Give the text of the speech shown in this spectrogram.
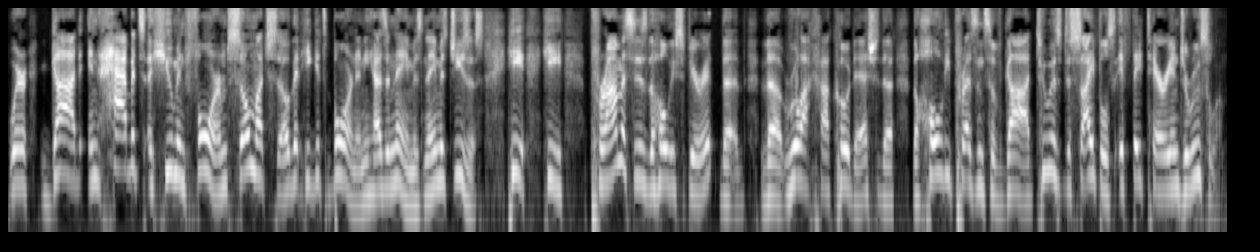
where God inhabits a human form so much so that He gets born and He has a name. His name is Jesus. He He promises the Holy Spirit, the the Ruach Hakodesh, the the holy presence of God to His disciples if they tarry in Jerusalem.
